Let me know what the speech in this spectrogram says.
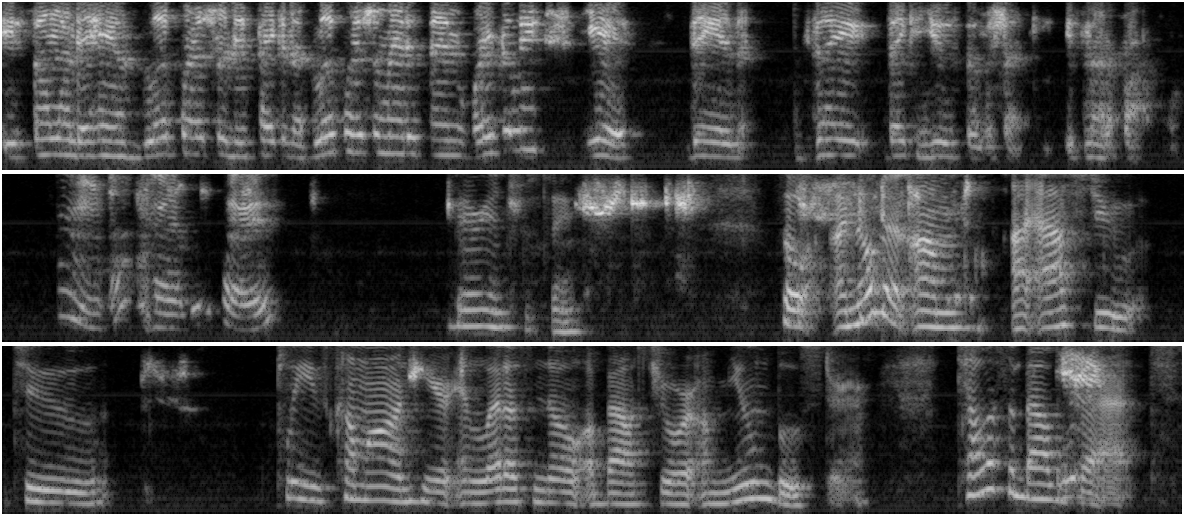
if someone that has blood pressure that's taking a blood pressure medicine regularly, yes, then they they can use the machine. It's not a problem. Hmm, okay, okay. Very interesting. So I know that um I asked you to please come on here and let us know about your immune booster. Tell us about Yeah. that.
